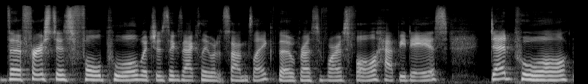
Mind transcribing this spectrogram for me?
the first is full pool, which is exactly what it sounds like. The reservoir is full, happy days. Dead pool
